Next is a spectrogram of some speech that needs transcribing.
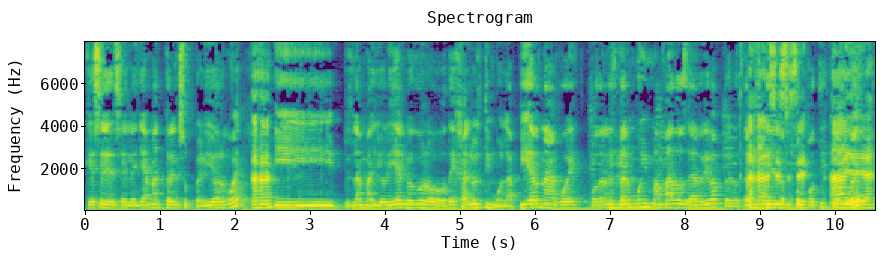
que se, se le llama tren superior, güey. Ajá. Y pues la mayoría luego lo deja al último la pierna, güey. Podrán estar muy mamados de arriba, pero también Ajá, tienen sí, los sí, sí. popotitos, Ah, ya, güey. ya.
